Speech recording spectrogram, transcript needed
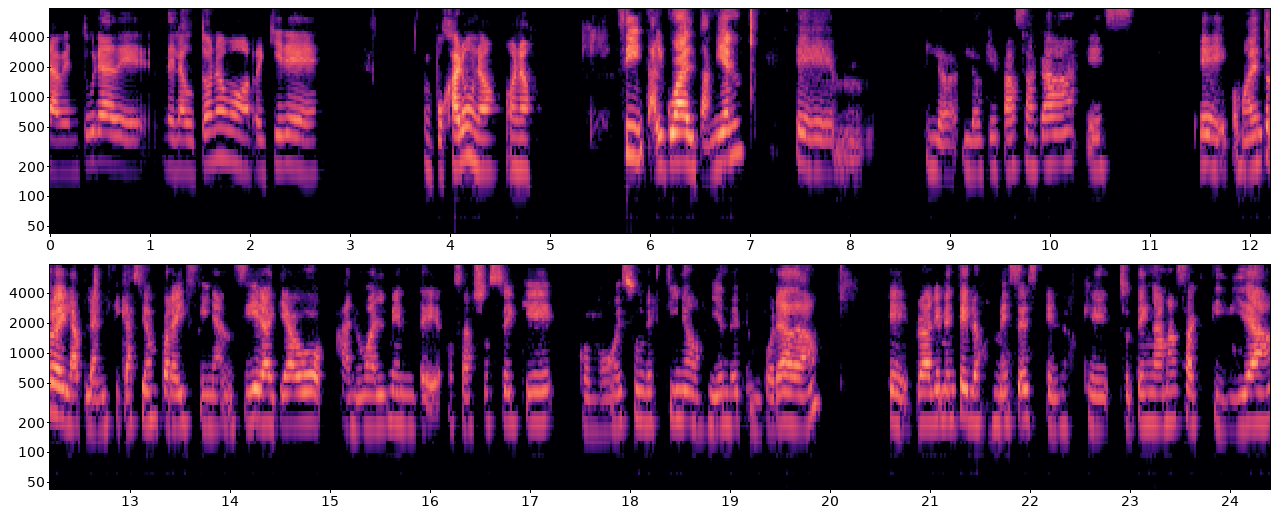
aventura del autónomo requiere empujar uno, ¿o no? Sí, tal cual. También eh, lo, que pasa acá es, eh, como dentro de la planificación por ahí financiera que hago anualmente, o sea, yo sé que como es un destino más bien de temporada, eh, probablemente los meses en los que yo tenga más actividad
